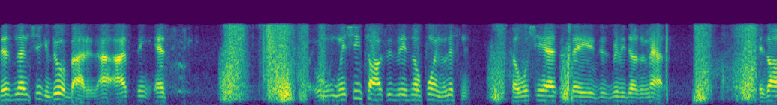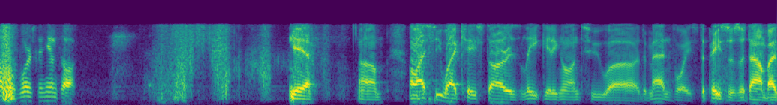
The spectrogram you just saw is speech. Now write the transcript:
there's nothing she can do about it. I, I think it's when she talks, there's no point in listening. So what she has to say, it just really doesn't matter. It's almost worse than him talking. Yeah. Um, oh, I see why K-Star is late getting on to uh, the Madden voice. The Pacers are down by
